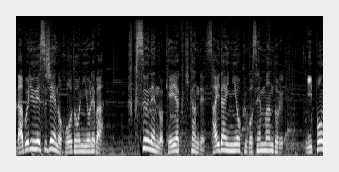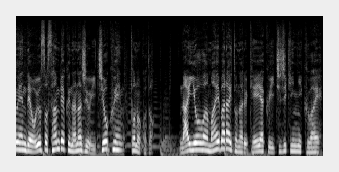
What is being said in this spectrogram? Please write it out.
WSJ の報道によれば複数年の契約期間で最大2億5000万ドル日本円でおよそ371億円とのこと。内容は前払いとなる契約一時金に加え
